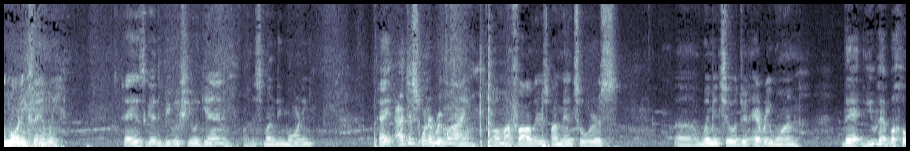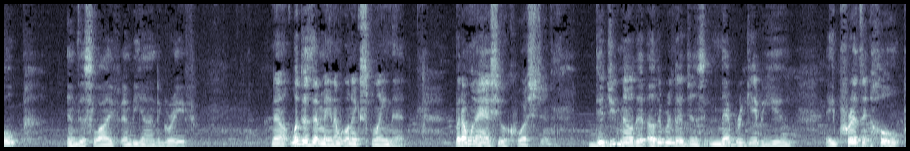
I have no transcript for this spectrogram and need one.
Good morning, family. Hey, it's good to be with you again on this Monday morning. Hey, I just want to remind all my fathers, my mentors, uh, women, children, everyone, that you have a hope in this life and beyond the grave. Now, what does that mean? I'm going to explain that. But I want to ask you a question. Did you know that other religions never give you a present hope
